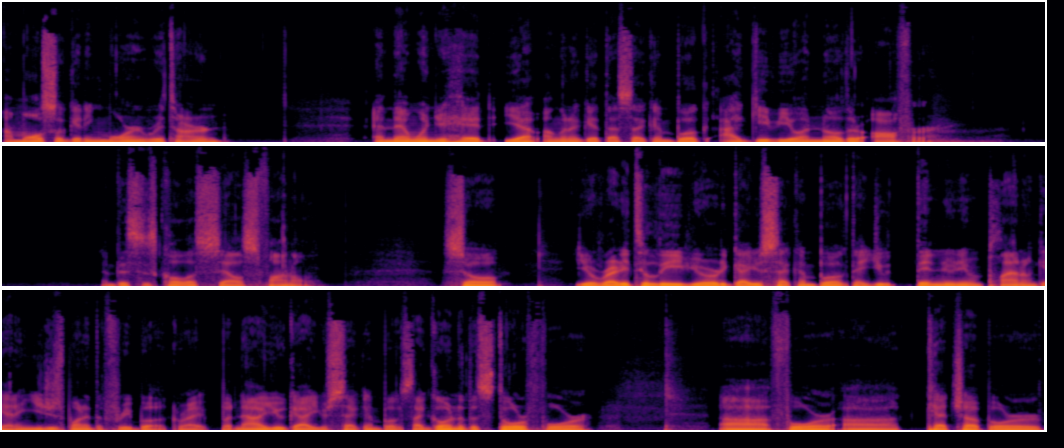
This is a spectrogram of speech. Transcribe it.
I'm also getting more in return. And then when you hit, yep, I'm going to get that second book, I give you another offer. And this is called a sales funnel. So you're ready to leave. You already got your second book that you didn't even plan on getting. You just wanted the free book, right? But now you got your second book. It's like going to the store for uh, for uh, ketchup or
